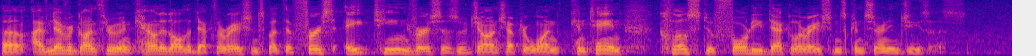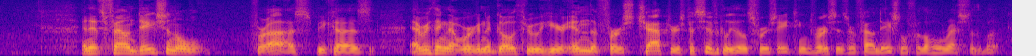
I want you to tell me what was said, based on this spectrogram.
Uh, I've never gone through and counted all the declarations, but the first 18 verses of John chapter 1 contain close to 40 declarations concerning Jesus. And it's foundational for us because everything that we're going to go through here in the first chapter, specifically those first 18 verses, are foundational for the whole rest of the book.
